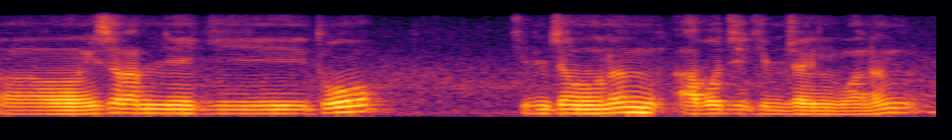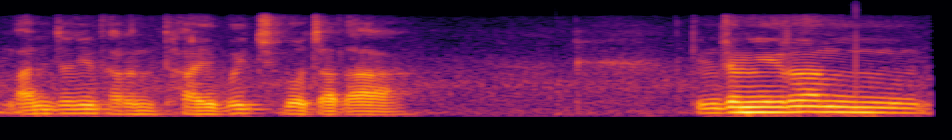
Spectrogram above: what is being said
어, 이 사람 얘기도 김정은은 아버지 김정일과는 완전히 다른 타입의 지도자다. 김정일은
